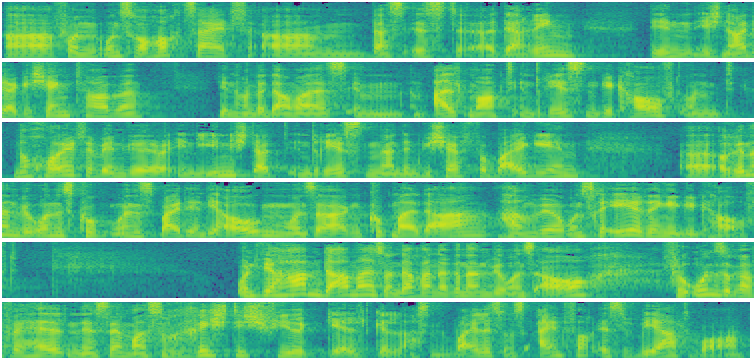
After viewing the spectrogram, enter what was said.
äh, von unserer Hochzeit. Ähm, das ist äh, der Ring, den ich Nadja geschenkt habe. Den haben wir damals im, im Altmarkt in Dresden gekauft und noch heute, wenn wir in die Innenstadt in Dresden an dem Geschäft vorbeigehen, äh, erinnern wir uns, gucken uns beide in die Augen und sagen, guck mal, da haben wir unsere Eheringe gekauft. Und wir haben damals, und daran erinnern wir uns auch, für unsere Verhältnisse mal so richtig viel Geld gelassen, weil es uns einfach es wert war.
